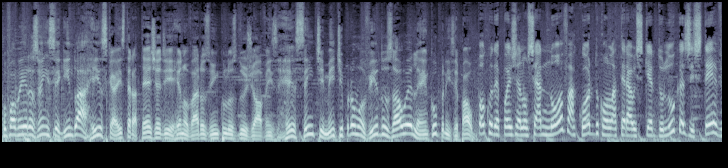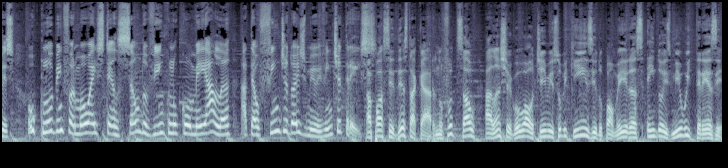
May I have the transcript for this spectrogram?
O Palmeiras vem seguindo à risca a estratégia de renovar os vínculos dos jovens recentemente promovidos ao elenco principal. Pouco depois de anunciar novo acordo com o lateral esquerdo Lucas Esteves, o clube informou a extensão do vínculo com o Meia Alain até o fim de 2023. Após se destacar no futsal, Alain chegou ao time sub-15 do Palmeiras em 2013.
